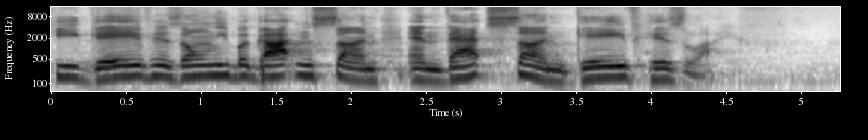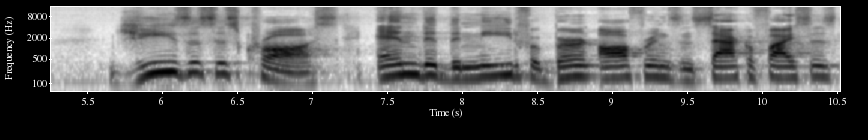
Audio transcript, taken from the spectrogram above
he gave his only begotten Son, and that Son gave his life. Jesus' cross ended the need for burnt offerings and sacrifices,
